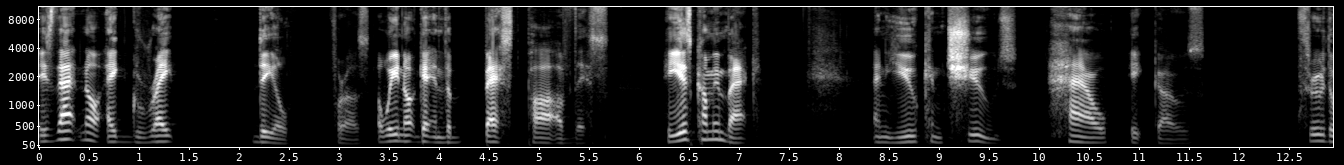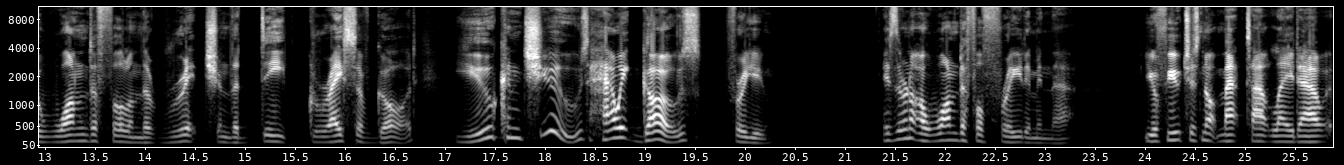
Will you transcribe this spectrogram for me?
Is that not a great deal for us? Are we not getting the best part of this? He is coming back, and you can choose how it goes. Through the wonderful and the rich and the deep grace of God, you can choose how it goes for you. Is there not a wonderful freedom in that? Your future's not mapped out, laid out,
